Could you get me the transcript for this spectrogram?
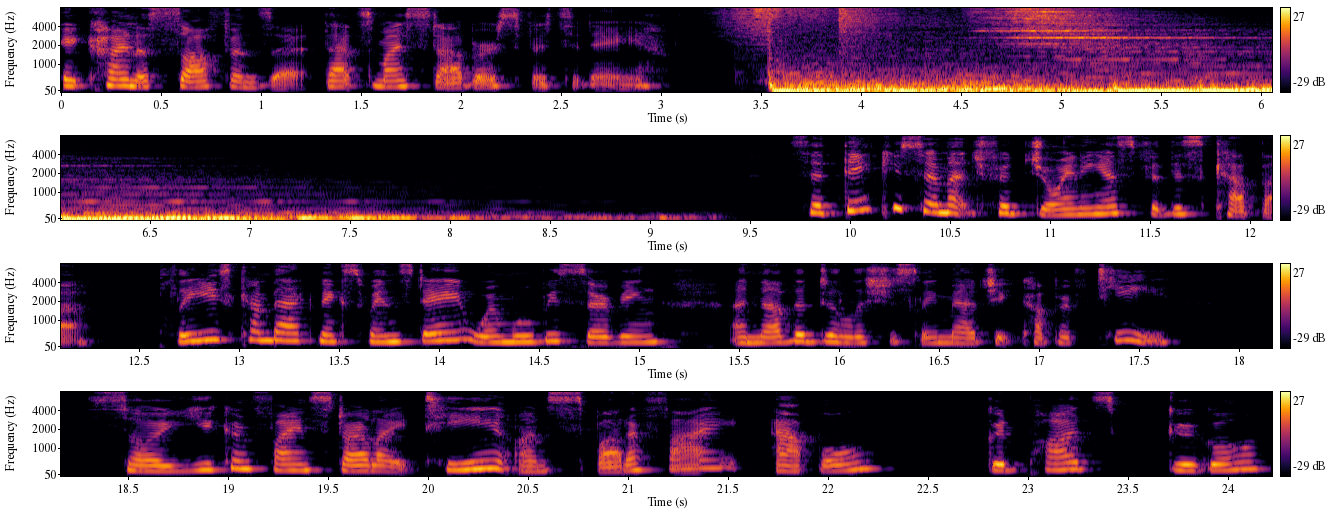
It kind of softens it. That's my starburst for today. So thank you so much for joining us for this cuppa. Please come back next Wednesday when we'll be serving another deliciously magic cup of tea. So you can find Starlight Tea on Spotify, Apple, Goodpods, Google,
